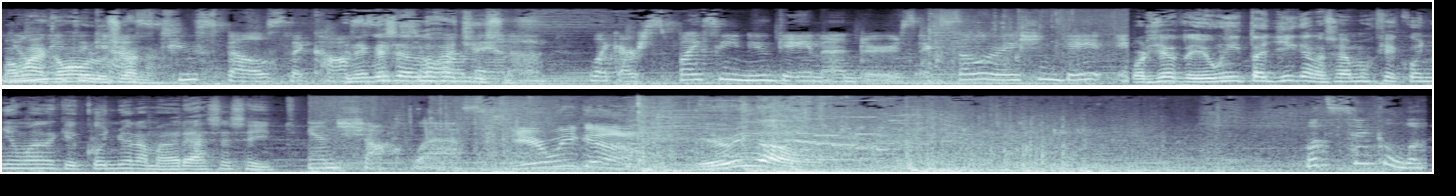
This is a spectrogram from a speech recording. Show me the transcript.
Vamos a you'll ver need cómo to evoluciona. cast two spells that cost Tienen que ser dos hechizos. mana, like our spicy new game enders, Acceleration Gate Por cierto, hay un hito allí que no sabemos qué coño, madre- qué coño la madre hace ese hito. and Shock Blast. Here we go. Here we go. Let's take a look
